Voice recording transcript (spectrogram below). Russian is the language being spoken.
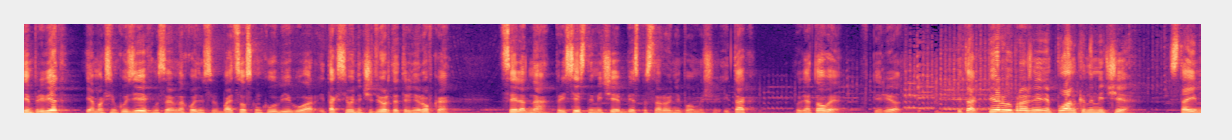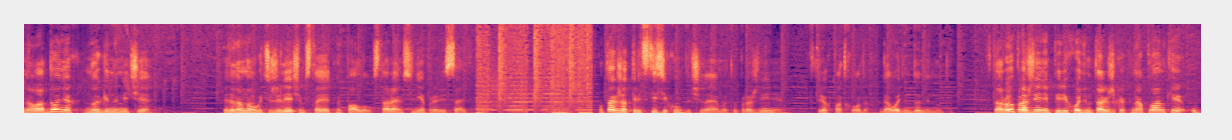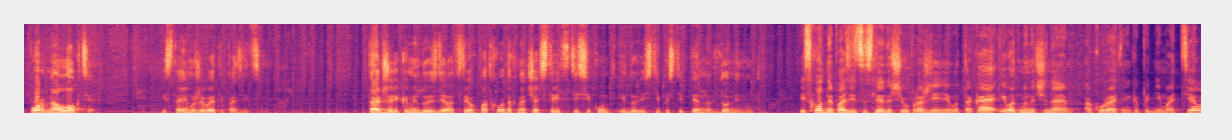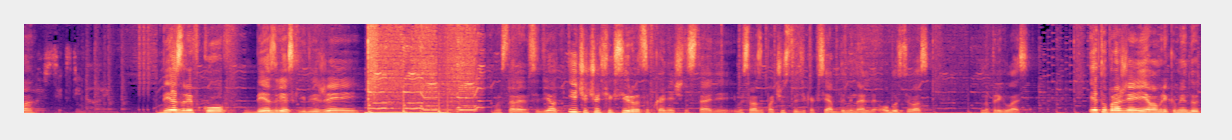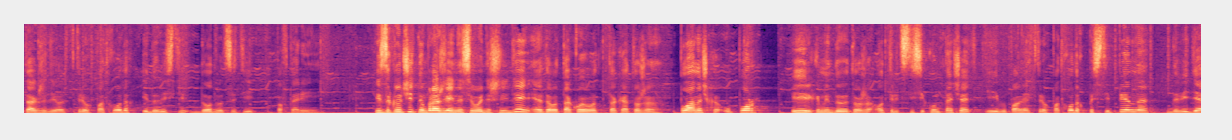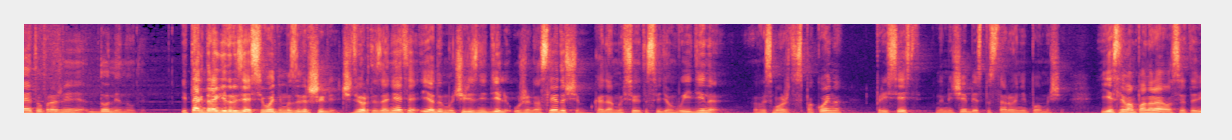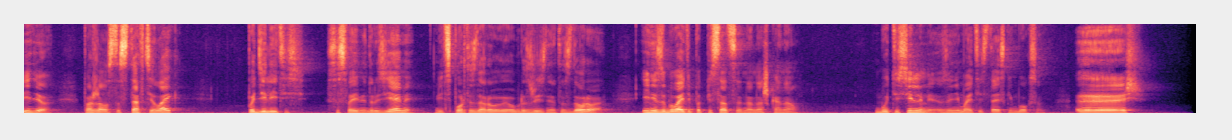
Всем привет, я Максим Кузеев, мы с вами находимся в бойцовском клубе «Ягуар». Итак, сегодня четвертая тренировка. Цель одна – присесть на мяче без посторонней помощи. Итак, вы готовы? Вперед! Итак, первое упражнение – планка на мяче. Стоим на ладонях, ноги на мяче. Это намного тяжелее, чем стоять на полу. Стараемся не провисать. Ну, также от 30 секунд начинаем это упражнение в трех подходах. Доводим до минуты. Второе упражнение. Переходим так же, как на планке. Упор на локте. И стоим уже в этой позиции. Также рекомендую сделать в трех подходах, начать с 30 секунд и довести постепенно до минуты. Исходная позиция следующего упражнения вот такая. И вот мы начинаем аккуратненько поднимать тело. Без рывков, без резких движений. Мы стараемся делать. И чуть-чуть фиксироваться в конечной стадии. И вы сразу почувствуете, как вся абдоминальная область у вас напряглась. Это упражнение я вам рекомендую также делать в трех подходах и довести до 20 повторений. И заключительное упражнение на сегодняшний день это вот такой вот такая тоже планочка, упор. И рекомендую тоже от 30 секунд начать и выполнять в трех подходах постепенно, доведя это упражнение до минуты. Итак, дорогие друзья, сегодня мы завершили четвертое занятие. И я думаю, через неделю, уже на следующем, когда мы все это сведем воедино, вы сможете спокойно присесть на мяче без посторонней помощи. Если вам понравилось это видео, пожалуйста, ставьте лайк, поделитесь со своими друзьями, ведь спорт и здоровый образ жизни – это здорово. И не забывайте подписаться на наш канал. Будьте сильными, занимайтесь тайским боксом. Эш!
